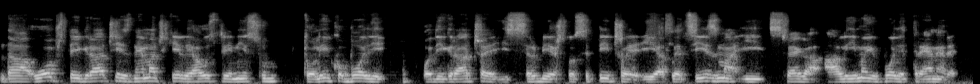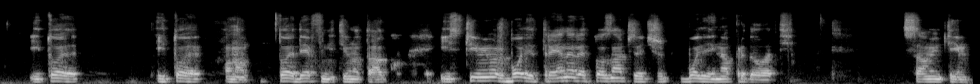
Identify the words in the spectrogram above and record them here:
da uopšte igrači iz Nemačke ili Austrije nisu toliko bolji od igrača iz Srbije što se tiče i atlecizma i svega, ali imaju bolje trenere. I to je i to je ono to je definitivno tako. I s čim imaš bolje trenere, to znači da ćeš bolje i napredovati samim tim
